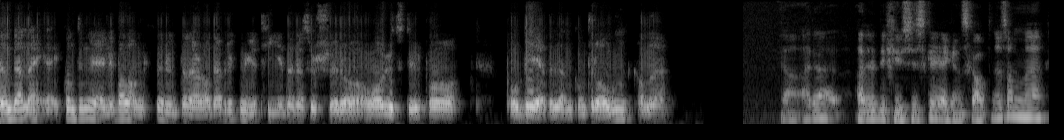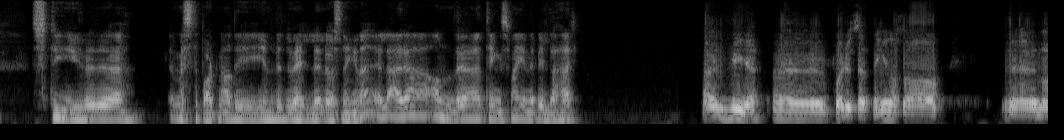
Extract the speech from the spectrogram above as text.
den, den er kontinuerlig balanse rundt det der. Da. Det har brukt mye tid og ressurser og, og utstyr på, på, å bedre den kontrollen, kall det. Ja, er, det, er det de fysiske egenskapene som uh, styrer mesteparten av de individuelle løsningene, eller er det andre ting som er inne i bildet her? Er mye. Uh, forutsetningen, altså Eh, nå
